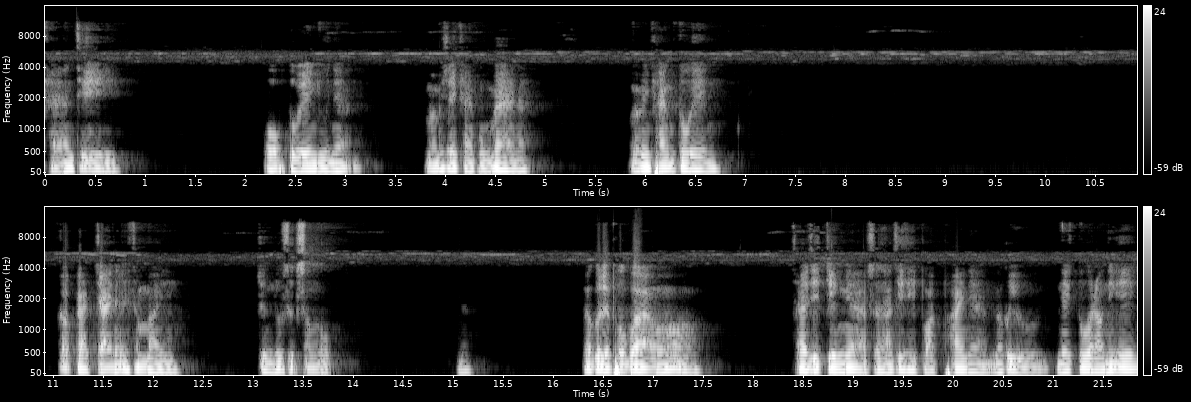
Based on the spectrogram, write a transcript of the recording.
แขนที่โอบตัวเองอยู่เนี่ย มันไม่ใช่แขนของแม่นะ มันเป็นแขนของตัวเอง ก็แปลกใจนะทำไม จึงรู้สึกสงบแล้วก็เลยพบว่าอ๋อแท้ที่จริงเนี่ย สถานที่ที่ปลอดภัยเนี่ย มันก็อยู่ในตัวเรานี่เอง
